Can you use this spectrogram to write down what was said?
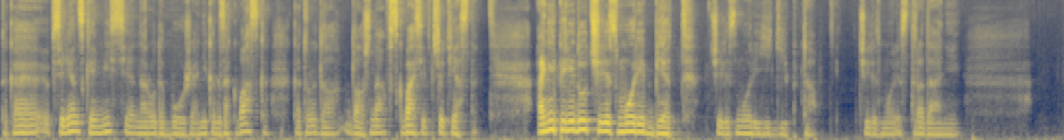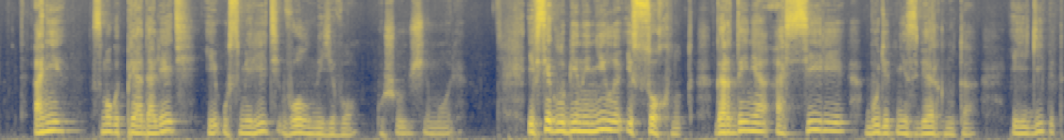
такая вселенская миссия народа Божия. Они как закваска, которая должна всквасить все тесто. Они перейдут через море бед, через море Египта, через море страданий. Они смогут преодолеть и усмирить волны его, бушующее море. И все глубины Нила иссохнут, гордыня Ассирии будет низвергнута, и Египет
